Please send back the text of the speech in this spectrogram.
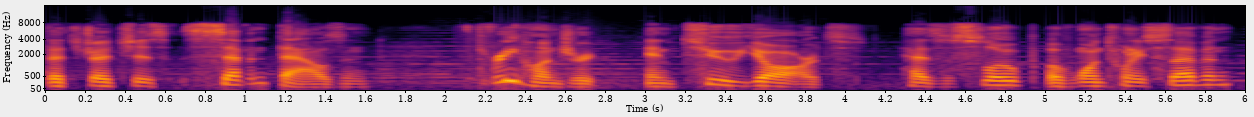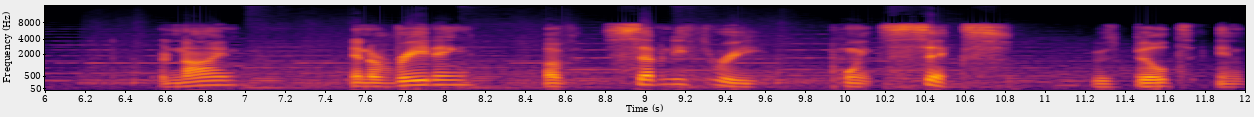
that stretches 7,302 yards, has a slope of 127 or 9, and a rating of 73.6. It was built in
